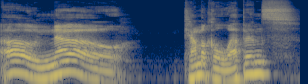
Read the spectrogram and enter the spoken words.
Oh no. Chemical weapons?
